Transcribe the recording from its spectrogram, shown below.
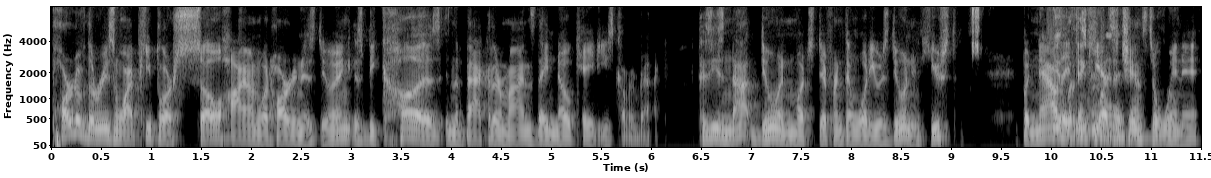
part of the reason why people are so high on what Harden is doing is because in the back of their minds, they know KD's coming back because he's not doing much different than what he was doing in Houston. But now Yeah, they but think he has a chance to win it.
